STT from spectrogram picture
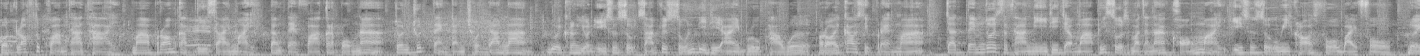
ปลดล็อกทุกความท้าทาย มาพร้อมกับดีไซน์ใหม่ ตั้งแต่ฝากระโปรงหน้าจนชุดแต่งกันชนด้านล่าง ด้วยเครื่องยนต์ Isuzu 3.0 DDI Blue Power 190 แรงม้าจัดเต็มด้วยสถานีที่จะมาพิสูจน์สมรรถนะของใหม่ Isuzu V-Cross 4x4 โดย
